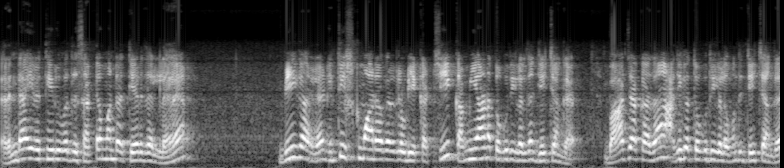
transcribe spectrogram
ரெண்டாயிரத்தி இருபது சட்டமன்ற தேர்தலில் பீகாரில் நிதிஷ்குமார் அவர்களுடைய கட்சி கம்மியான தொகுதிகள் தான் ஜெயிச்சாங்க. பாஜக தான் அதிக தொகுதிகளை வந்து ஜெயிச்சாங்க.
